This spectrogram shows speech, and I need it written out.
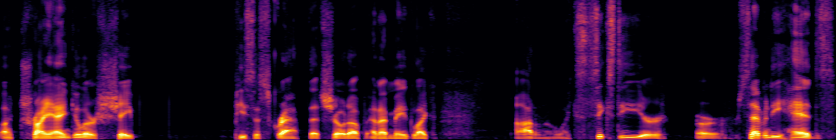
a triangular shape piece of scrap that showed up, and I made like I don't know, like sixty or or seventy heads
